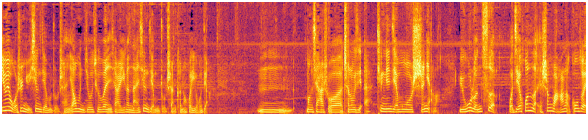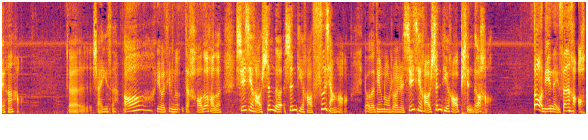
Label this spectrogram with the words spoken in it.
因为我是女性节目主持人，要么你就去问一下一个男性节目主持人，可能会有点儿。嗯，梦夏说：“陈露姐，听您节目十年了，语无伦次了。我结婚了，也生娃了，工作也很好。这啥意思啊？哦，有听众，这好多好多，学习好，身德身体好，思想好。有的听众说是学习好，身体好，品德好，到底哪三好？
